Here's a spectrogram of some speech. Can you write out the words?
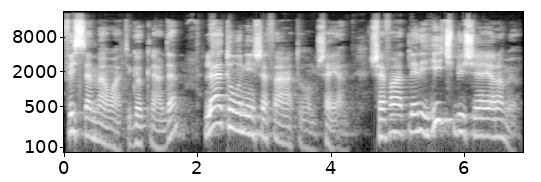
Fis semavati göklerde la tuğni şefaatuhum şey'en. Şefaatleri hiçbir şeye yaramıyor.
